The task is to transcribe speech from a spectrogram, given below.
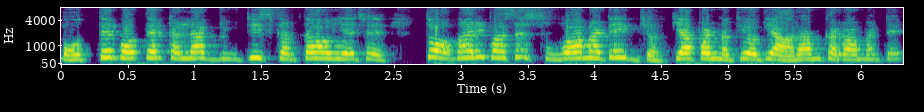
બોતેર બોતેર કલાક ડ્યુટીઝ કરતા હોઈએ છીએ તો અમારી પાસે સુવા માટે એક જગ્યા પણ નથી હોતી આરામ કરવા માટે.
